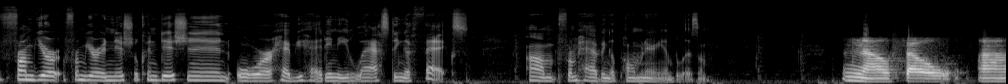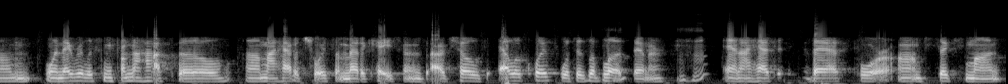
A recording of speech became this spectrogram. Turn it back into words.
from your from your initial condition, or have you had any lasting effects um, from having a pulmonary embolism? No. So um, when they released me from the hospital, um, I had a choice of medications. I chose Eliquis, which is a blood mm-hmm. thinner, mm-hmm. and I had to do that for um, six months.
